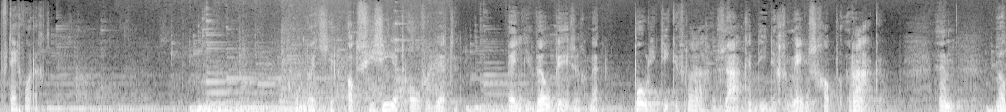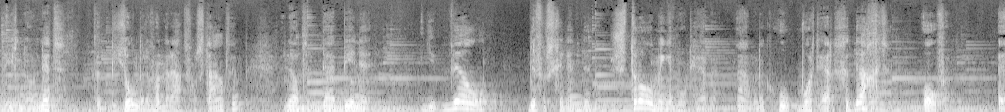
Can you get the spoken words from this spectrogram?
vertegenwoordigd. Omdat je adviseert over wetten, ben je wel bezig met politieke vragen. Zaken die de gemeenschap raken. En dat is nou net het bijzondere van de Raad van State. Dat daarbinnen je wel de verschillende stromingen moet hebben. Namelijk, hoe wordt er gedacht over eh,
